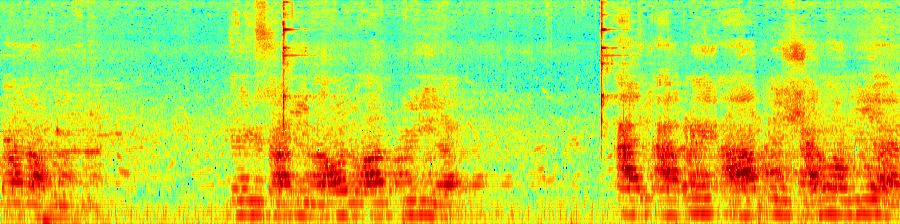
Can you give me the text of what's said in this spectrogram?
ਪੈਦਾ ਹੋਵੇਗੀ ਜਿਹੜੀ ਸਾਡੀ ਨੌਜਵਾਨ ਪੀੜ੍ਹੀ ਹੈ, ਅੱਜ ਆਪਣੇ ਆਪ ਤੇ ਸ਼ਰਮ ਆਉਂਦੀ ਹੈ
